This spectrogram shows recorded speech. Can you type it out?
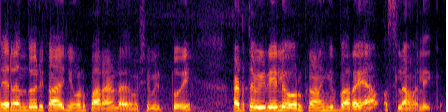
വേറെ എന്തോ ഒരു കാര്യം കൂടെ പറയാനുണ്ടായിരുന്നു പക്ഷേ വിട്ടുപോയി. അടുത്ത വീഡിയോയിൽ ഓർക്കുകയാണെങ്കിൽ പറയാം. അസ്സാം വലൈക്കും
